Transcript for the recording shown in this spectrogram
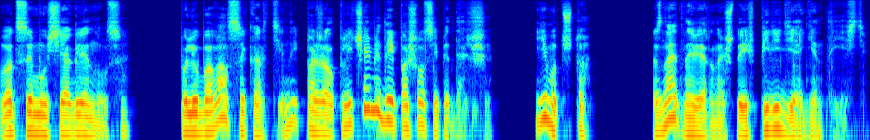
Вот Сэмуси оглянулся, полюбовался картиной, пожал плечами, да и пошел себе дальше. Ему-то что? Знает, наверное, что и впереди агенты есть.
